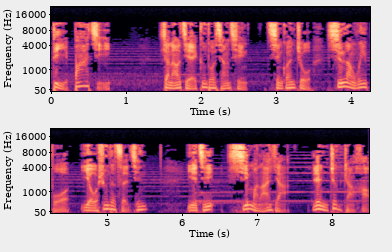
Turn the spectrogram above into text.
第八集。想了解更多详情，请关注新浪微博“有声的紫金”。以及喜马拉雅认证账号。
